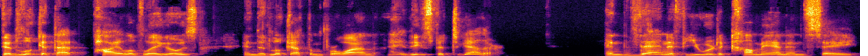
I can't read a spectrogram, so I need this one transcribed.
They'd look at that pile of Legos and they'd look at them for a while and, hey, these fit together. And then if you were to come in and say,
